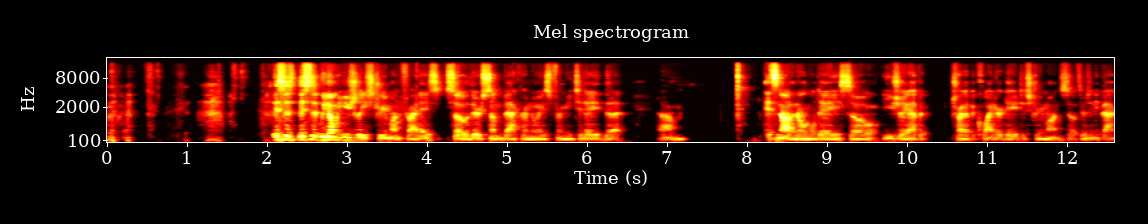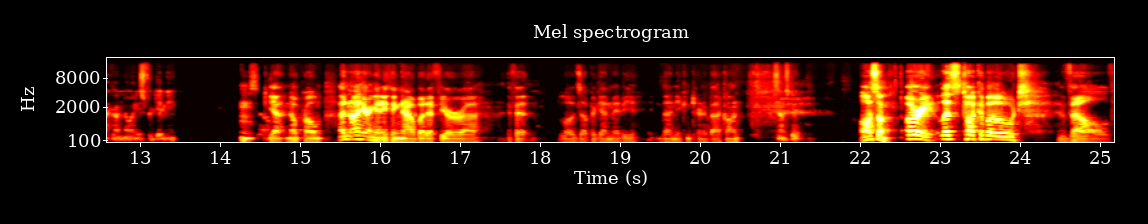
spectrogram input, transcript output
This is this is we don't usually stream on Fridays, so there's some background noise from me today that um it's not a normal day, so usually I have a try to have a quieter day to stream on. So if there's any background noise, forgive me. Mm, So- yeah, no problem. I'm not hearing anything now, but if you're uh, if it loads up again, maybe then you can turn it back on. Sounds good. Awesome. All right, let's talk about Valve.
